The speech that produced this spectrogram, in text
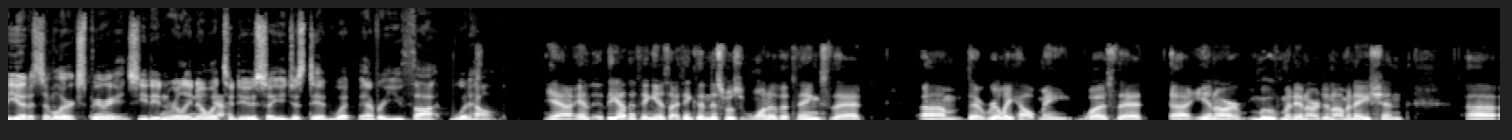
But you had a similar experience. You didn't really know what yeah. to do, so you just did whatever you thought would help. Yeah, and the other thing is, I think, and this was one of the things that um, that really helped me was that uh, in our movement, in our denomination, uh,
